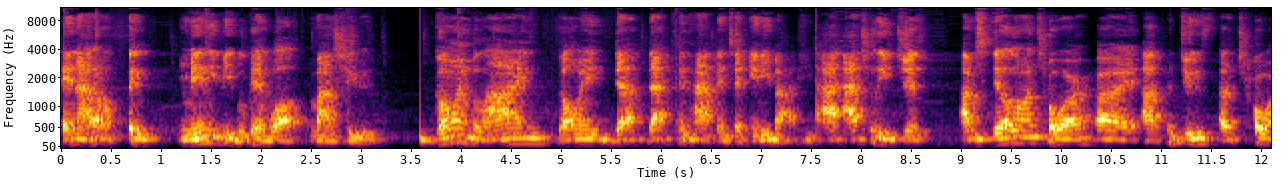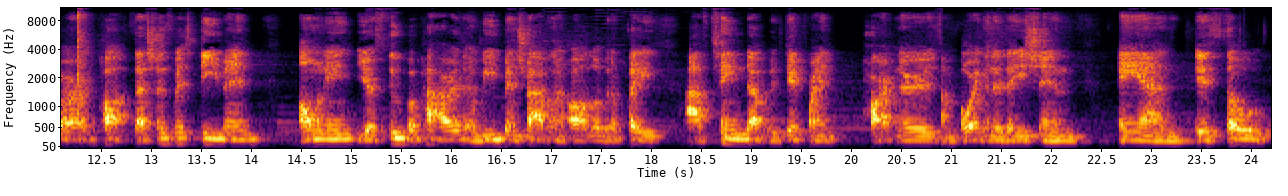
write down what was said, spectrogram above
And I don't think many people can walk my shoes. Going blind, going deaf, that can happen to anybody. I actually just, I'm still on tour. I, I produced a tour called Sessions with Stephen, Owning Your Superpowers, and we've been traveling all over the place. I've teamed up with different partners, um, organizations, and it's so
